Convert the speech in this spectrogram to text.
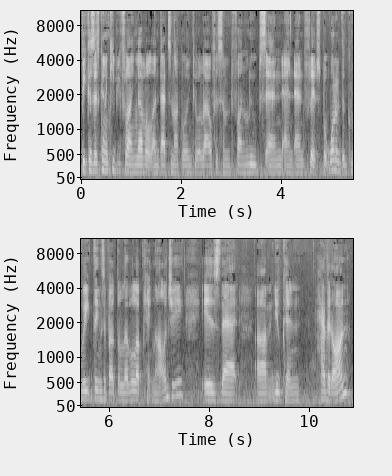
because it's going to keep you flying level, and that's not going to allow for some fun loops and, and, and flips. But one of the great things about the level up technology is that um, you can have it on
